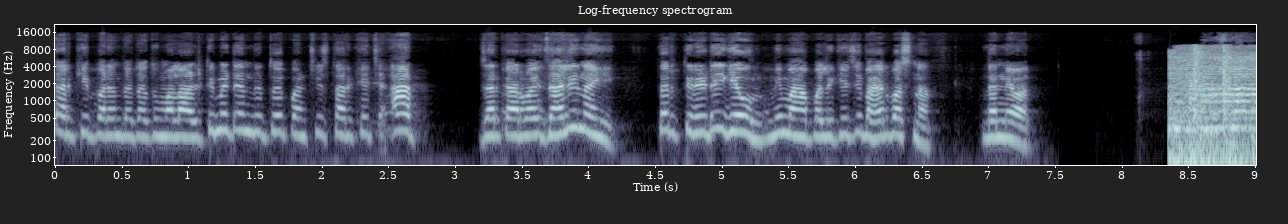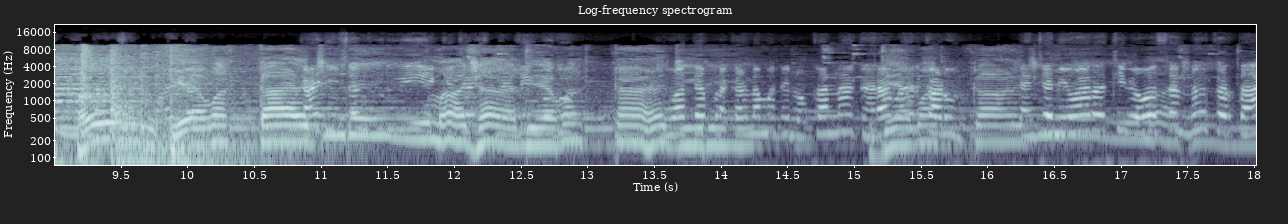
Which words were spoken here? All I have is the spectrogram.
तारखेपर्यंत आता तुम्हाला अल्टिमेटम देतोय. पंचवीस तारखेच्या आत जर कारवाई झाली नाही तर तिरडी घेऊन मी महापालिकेची बाहेर बसणार. धन्यवाद. त्या प्रकरणामध्ये लोकांना घराबाहेर काढून त्यांच्या निवाराची व्यवस्था न करता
